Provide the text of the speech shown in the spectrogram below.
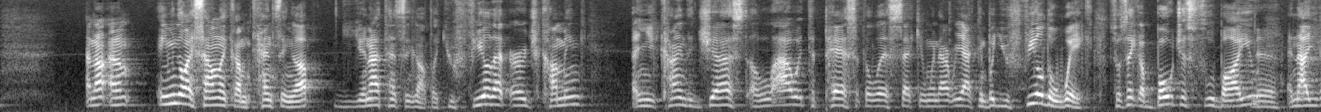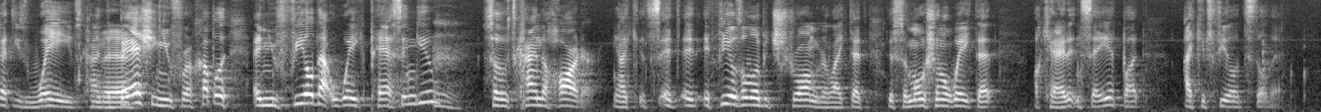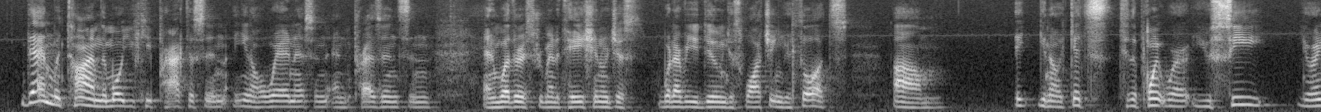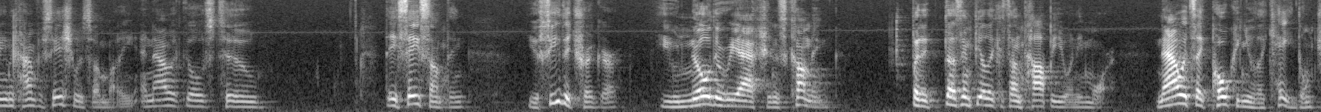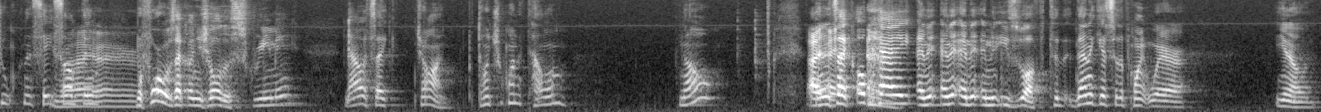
and, I, and I'm, even though I sound like I'm tensing up, you're not tensing up. Like you feel that urge coming, and you kind of just allow it to pass at the last second without reacting. But you feel the wake, so it's like a boat just flew by you, Yeah. and now you got these waves kind of Yeah. bashing you for a couple of, and you feel that wake passing you, So it's kind of harder. You know, like it's, it, it, it feels a little bit stronger, like that, this emotional weight that, okay, I didn't say it, but I could feel it still there. Then with time, the more you keep practicing, you know, awareness and, and presence and, and whether it's through meditation or just whatever you do and just watching your thoughts, um, it, you know, it gets to the point where you see you're in a conversation with somebody and now it goes to, they say something, you see the trigger, you know the reaction is coming, but it doesn't feel like it's on top of you anymore. Now it's like poking you, like, hey, don't you want to say something? right, right. Before it was like on your shoulder screaming. Now it's like, John, but don't you want to tell him? No? I- And it's like, okay, and, and, and, it- and it eases off. The, then it gets to the point where, you know,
